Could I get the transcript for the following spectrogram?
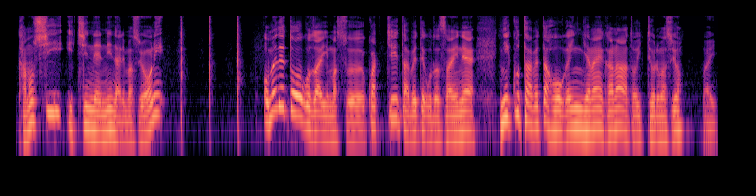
楽しい1年になりますように。おめでとうございます。こっち食べてくださいね。肉食べた方がいいんじゃないかなと言っておりますよ。はい。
